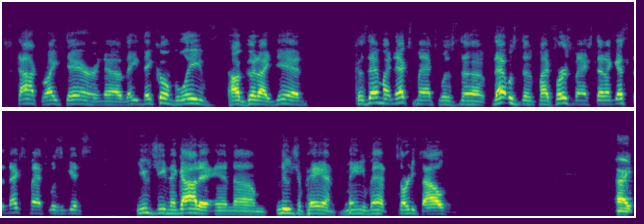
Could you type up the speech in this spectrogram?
stock right there. And uh, they, they couldn't believe how good I did. Cause then my next match was the, that was the, my first match. Then I guess the next match was against Yuji Nagata in um, New Japan main event, 30,000. All right,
